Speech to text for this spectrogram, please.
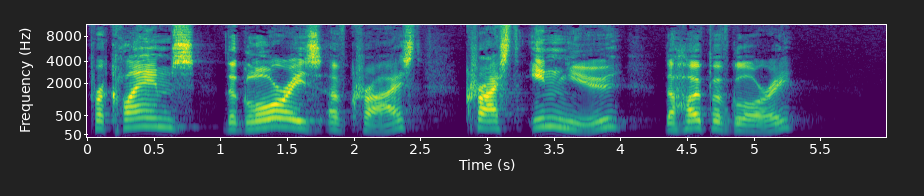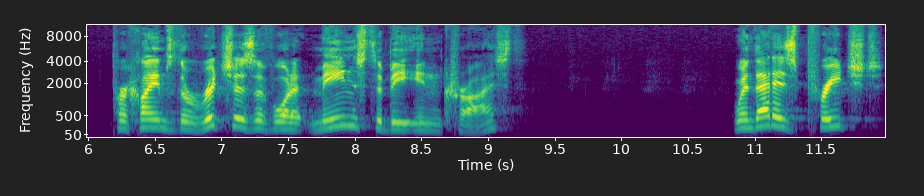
proclaims the glories of Christ, Christ in you, the hope of glory, proclaims the riches of what it means to be in Christ, when that is preached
